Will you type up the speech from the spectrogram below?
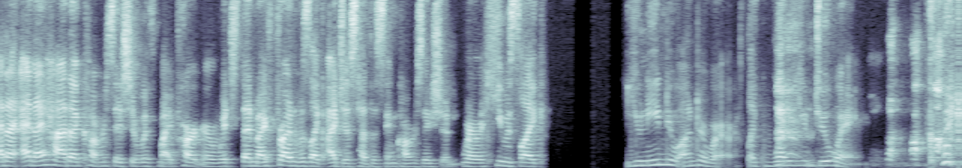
and I, and I had a conversation with my partner which then my friend was like I just had the same conversation where he was like you need new underwear. Like what are you doing? Like,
